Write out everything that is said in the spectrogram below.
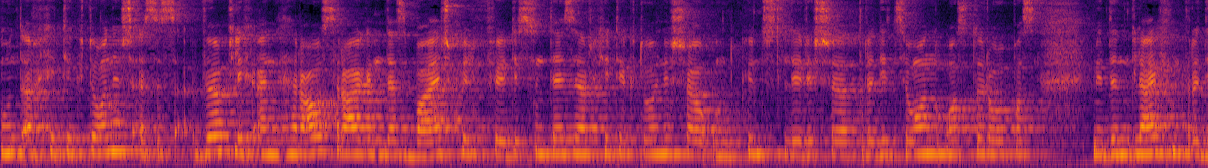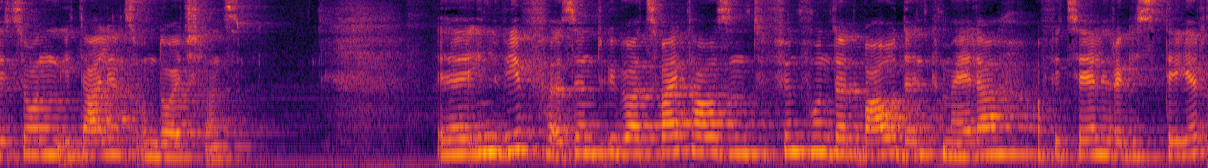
und architektonisch es ist wirklich ein herausragendes Beispiel für die Synthese architektonischer und künstlerischer Traditionen Osteuropas mit den gleichen Traditionen Italiens und Deutschlands. Äh, in Lviv sind über 2500 Baudenkmäler offiziell registriert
